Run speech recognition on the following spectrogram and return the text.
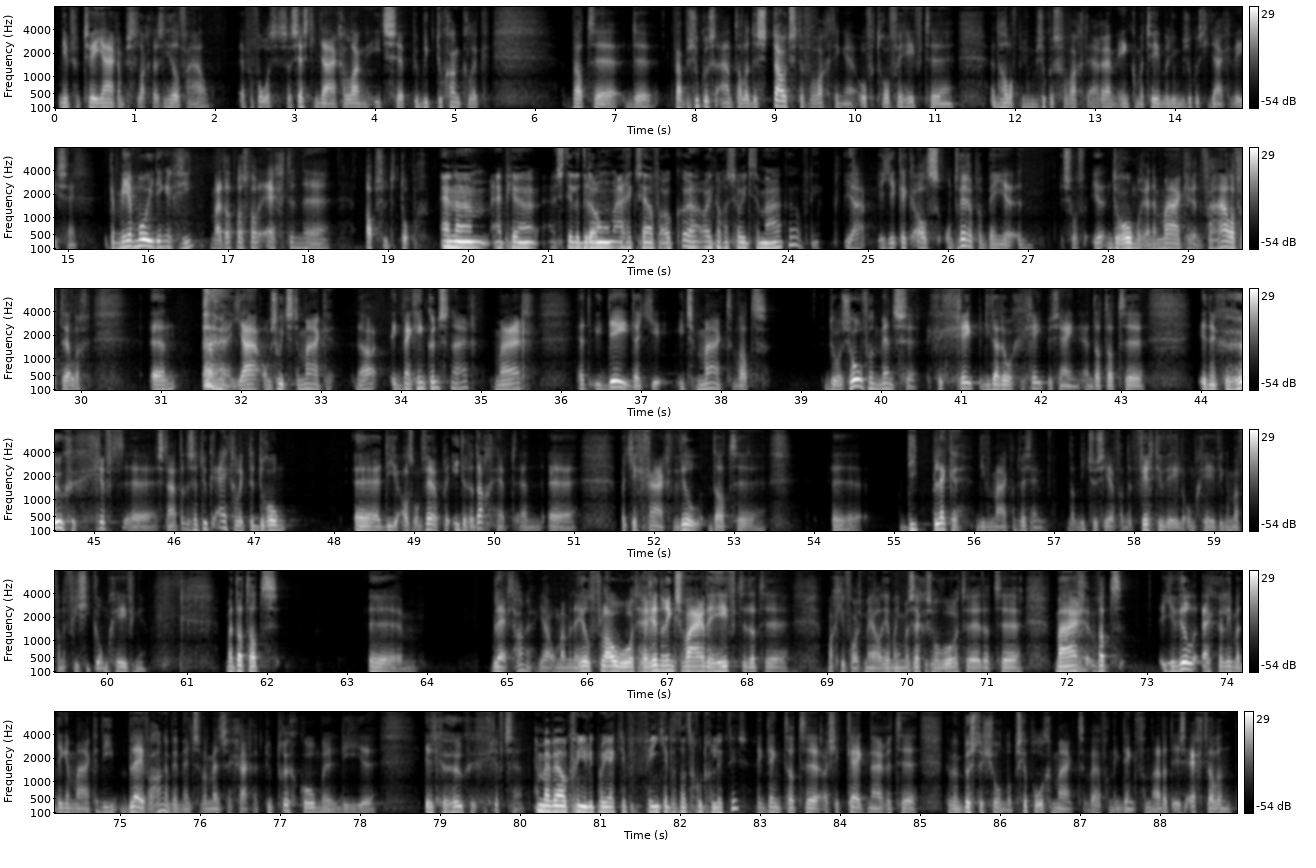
neemt zo'n twee jaar in beslag, dat is een heel verhaal. En vervolgens is er 16 dagen lang iets eh, publiek toegankelijk, wat eh, de, qua bezoekersaantallen de stoutste verwachtingen overtroffen heeft. Eh, een half miljoen bezoekers verwacht en ruim 1,2 miljoen bezoekers die daar geweest zijn. Ik heb meer mooie dingen gezien, maar dat was wel echt een eh, absolute topper. En ehm, heb je een stille droom om eigenlijk zelf ook eh, ooit nog eens zoiets te maken? Of niet? Ja, je, kijk, als ontwerper ben je een soort een dromer en een maker, een verhalenverteller. En ja, om zoiets te maken. Nou, ik ben geen kunstenaar, maar het idee dat je iets maakt wat door zoveel mensen gegrepen, die daardoor gegrepen zijn, en dat dat eh, in een geheugen gegrift eh, staat, dat is natuurlijk eigenlijk de droom eh, die je als ontwerper iedere dag hebt. En wat je graag wil dat die plekken die we maken, want wij zijn dan niet zozeer van de virtuele omgevingen, maar van de fysieke omgevingen, maar dat dat ehm, blijft hangen. Ja, om maar met een heel flauw woord herinneringswaarde heeft, dat eh, mag je volgens mij al helemaal niet meer zeggen, zo'n woord. eh, dat, eh, maar wat je wil eigenlijk alleen maar dingen maken die blijven hangen bij mensen, waar mensen graag naartoe terugkomen, die in het geheugen gegrift staan. En bij welk van jullie projecten vind je dat dat goed gelukt is? Ik denk dat als je kijkt naar het. we hebben een busstation op Schiphol gemaakt. waarvan ik denk van. Nou, dat is echt wel een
